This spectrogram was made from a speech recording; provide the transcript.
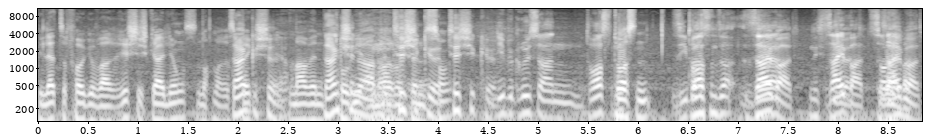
Die letzte Folge war richtig geil, Jungs. Nochmal Respekt. Dankeschön. Marvin, Dankeschön, Armin. schönen Tischike. Liebe Grüße an Thorsten. Thorsten, Siebert. Thorsten Seibert. Nicht Seibert. Seibert.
